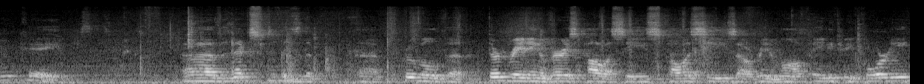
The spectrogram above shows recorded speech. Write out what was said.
Okay. Uh, The next is the uh, approval of the third reading of various policies. Policies, I'll read them all. 8340,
